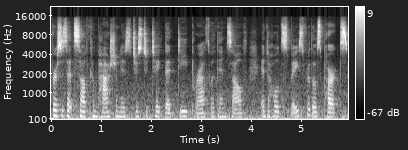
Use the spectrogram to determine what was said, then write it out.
versus that self-compassion is just to take that deep breath within self and to hold space for those parts.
